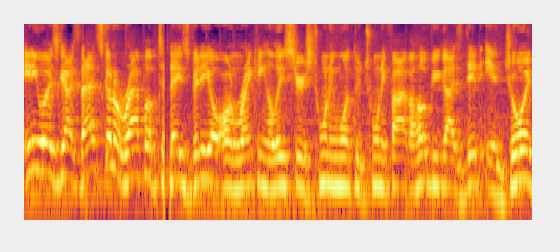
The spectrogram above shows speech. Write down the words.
anyways, guys, that's going to wrap up today's video on ranking Elite Series 21 through 25. I hope you guys did enjoy.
